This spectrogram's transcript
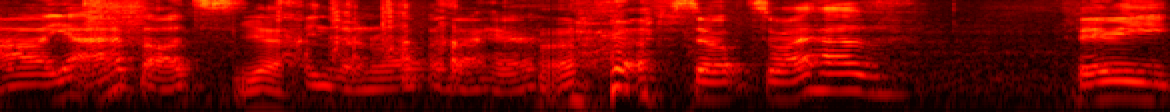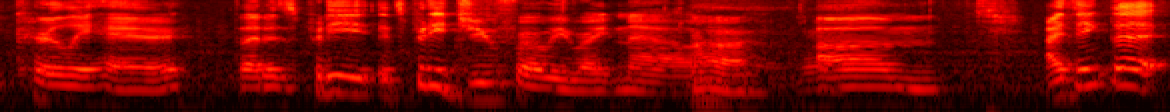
Uh, yeah, I have thoughts. Yeah. In general about hair. So so I have very curly hair that is pretty. It's pretty Jewfro-y right now. Uh-huh. Um, I think that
